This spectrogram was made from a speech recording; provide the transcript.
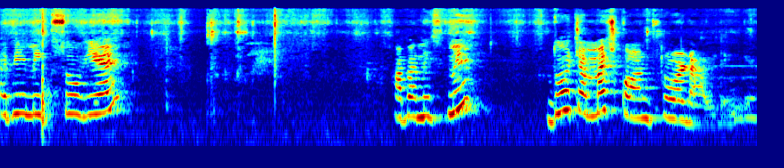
अभी मिक्स हो गया है। अब हम इसमें दो चम्मच कॉर्नफ्लोर डाल देंगे।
